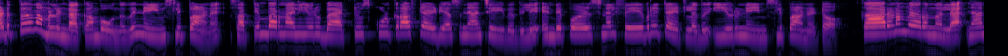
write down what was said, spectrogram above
അടുത്തത് നമ്മൾ ഉണ്ടാക്കാൻ പോകുന്നത് നെയിം സ്ലിപ്പ് ആണ്. സത്യം പറഞ്ഞാൽ ഈ ഒരു back to school craft ideas ഞാൻ ചെയ്തതിൽ എന്റെ പേഴ്സണൽ ഫേവറേറ്റ് ആയിട്ടുള്ളത് ഈ ഒരു നെയിം സ്ലിപ്പ് ആണ് കേട്ടോ കാരണം വേറൊന്നുമല്ല. ഞാൻ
